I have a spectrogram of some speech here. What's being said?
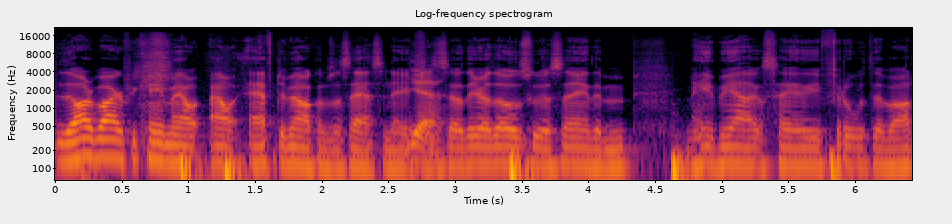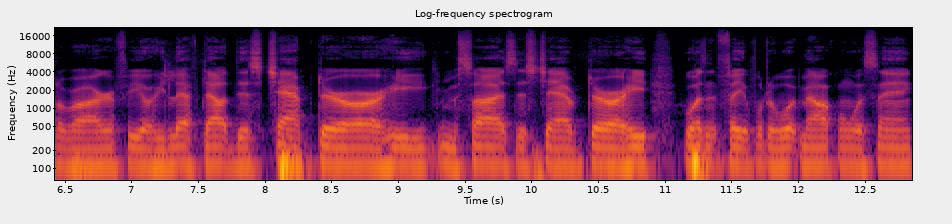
the autobiography came out, out after Malcolm's assassination. Yeah. So there are those who are saying that maybe Alex Haley fiddled with the autobiography, or he left out this chapter, or he massaged this chapter, or he wasn't faithful to what Malcolm was saying.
